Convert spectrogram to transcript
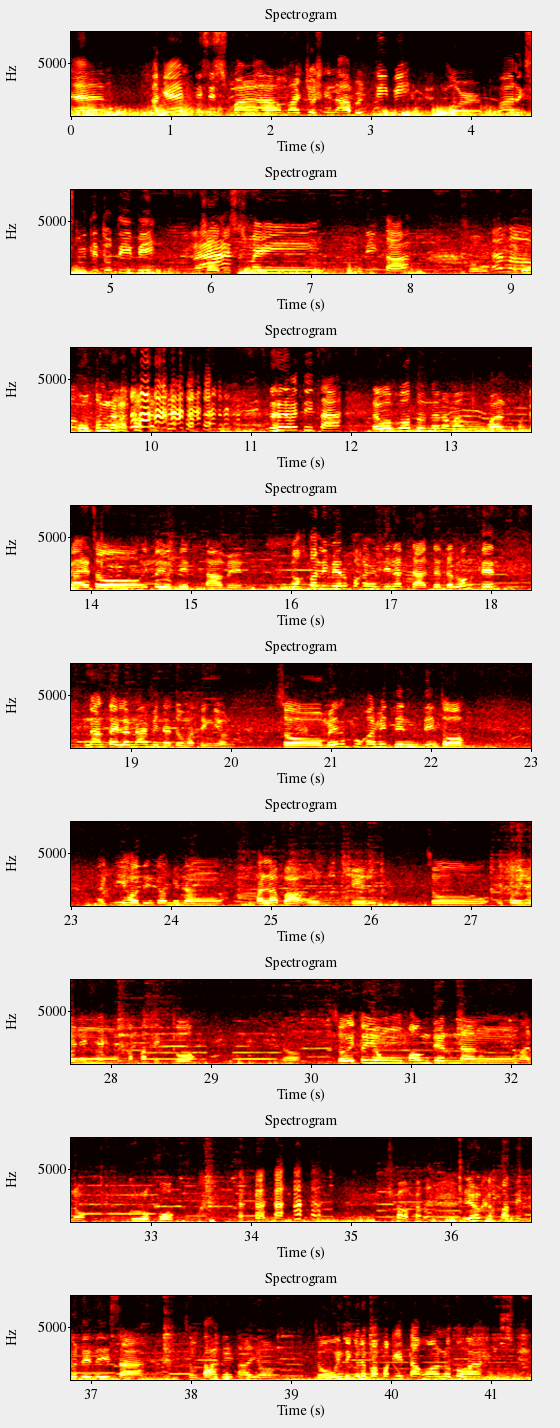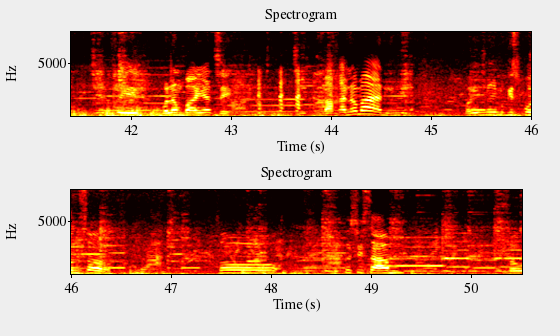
And again, this is Ma uh, Marjosh in Aber TV or Marix22 TV. So, this is my tita. So, nagugutom na naman. Tita, nagugutom na naman kung pagkain. So, ito yung tent namin. So, actually, meron pa kami dinagdag na dalawang tent. Inaantay lang namin na dumating yon. So, meron po kami din dito. Nag-ihaw din kami ng talaba o shell. So, ito yung kapatid ko. No? So, ito yung founder ng ano grupo. so, yung kapatid ko din na isa. So, tagay tayo. So, hindi ko napapakita kung ano to ha. Kasi walang bayad eh. Baka naman. May may mag-sponsor. So, ito si Sam. So,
